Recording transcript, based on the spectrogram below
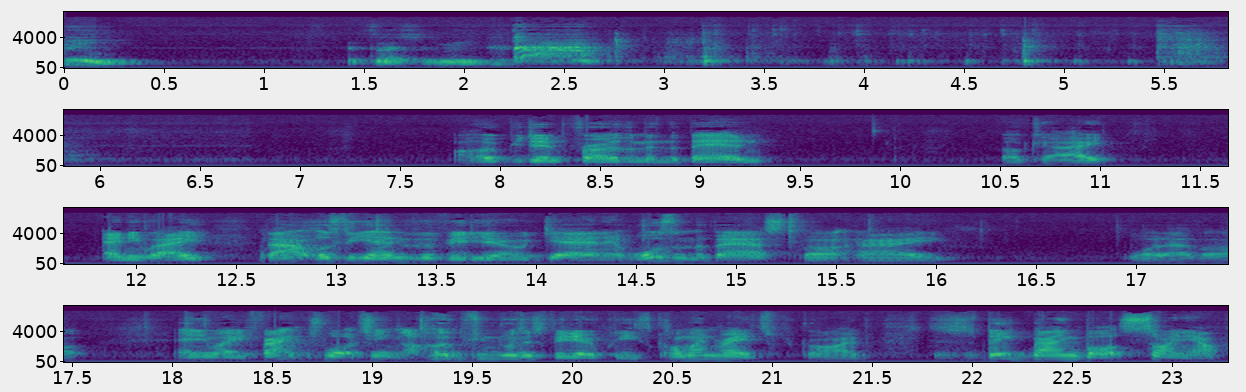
Me? It's actually me. I hope you didn't throw them in the bin. Okay. Anyway, that was the end of the video again. It wasn't the best, but hey, whatever. Anyway, thanks for watching. I hope you enjoyed this video. Please comment, rate, and subscribe. This is Big Bang Bot signing out,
